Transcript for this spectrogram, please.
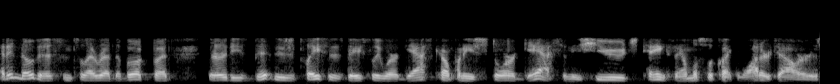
I didn't know this until I read the book, but there are these these places basically where gas companies store gas in these huge tanks. They almost look like water towers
